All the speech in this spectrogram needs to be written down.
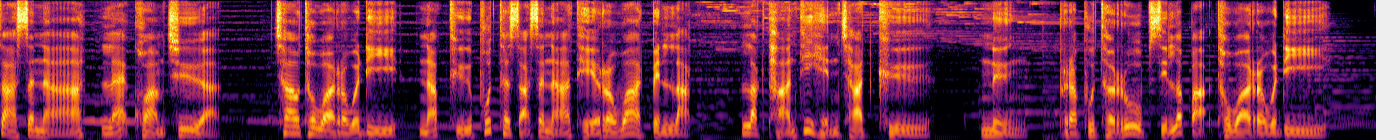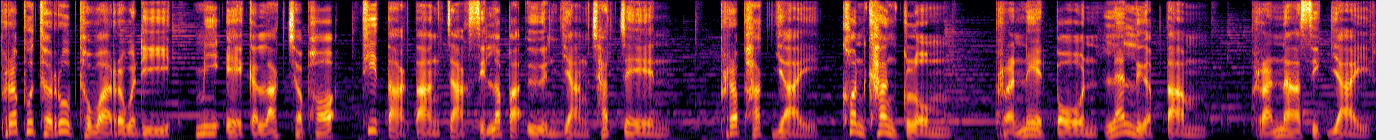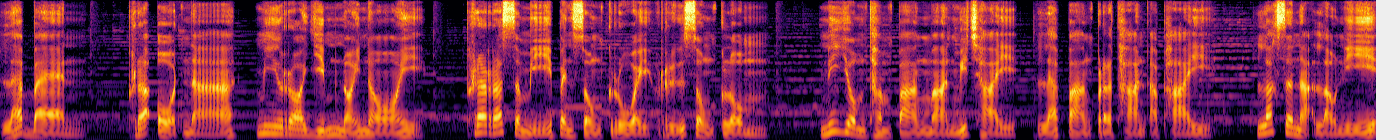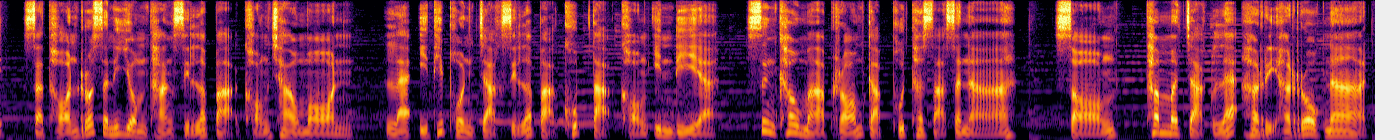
ศาสนาและความเชื่อ ชาวทวารวดีนับถือพุทธศาสนาเถรวาทเป็นหลัก หลักฐานที่เห็นชัดคือ 1. พระพุทธรูปศิลปะทวารวดี พระพุทธรูปทวารวดีมีเอกลักษณ์เฉพาะที่แตกต่างจากศิลปะอื่นอย่างชัดเจน พระพักใหญ่ค่อนข้างกลม พระเนตรโปนและเหลือบต่ำ พระนาสิกใหญ่และแบน พระโอษหนามีรอยยิ้มน้อยๆ พระรัศมีเป็นทรงกรวยหรือทรงกลม นิยมทำปางมารมิชัยและปางประธานอภัย ลักษณะเหล่านี้สะท้อนรสนิยมทางศิลปะของชาวมอญและอิทธิพลจากศิลปะคุปตะของอินเดีย ซึ่งเข้ามาพร้อมกับพุทธศาสนา 2. ธรรมจักรและหริหโรคนาฏ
